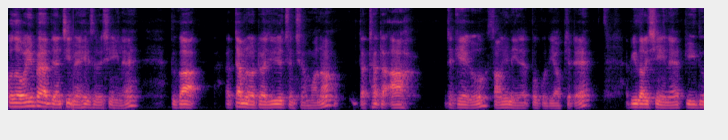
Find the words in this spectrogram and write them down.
ကိုစောဝင်းဘက်ပြန်ကြည့်မယ်ဟေ့ဆိုလို့ရှိရင်လေသူကတက်မလို့အတွက်ရွရွချွန်ချွန်ပေါ့နော်တထက်တအားတကယ်ကိုစောင်းရနေတဲ့ပုံကိုတယောက်ဖြစ်တယ်အ ပြီးတော့လို့ရှိရင်လည်းပြည်သူ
